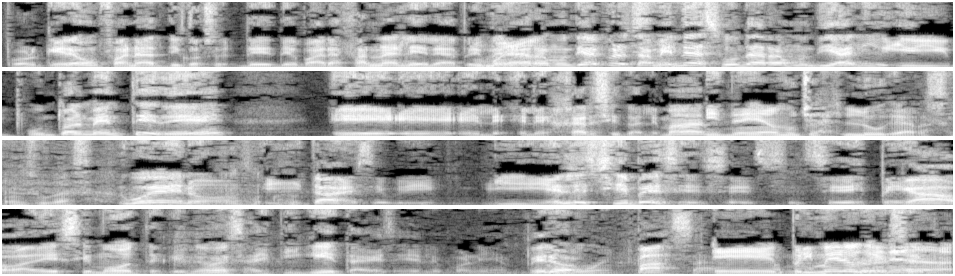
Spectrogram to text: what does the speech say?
porque era un fanático de, de parafernalia de la Primera Bueno, Guerra Mundial, pero también sí. de la Segunda Guerra Mundial y, y puntualmente de eh, eh, el, el ejército alemán. Y tenía muchas Lugers en su casa. Bueno, y, tal, ese- y él siempre se, se- despegaba de ese mote, que no esa etiqueta que se le ponían. Pero Bueno. pasa. Eh, Como- primero no que nada,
